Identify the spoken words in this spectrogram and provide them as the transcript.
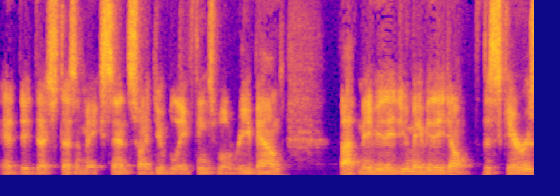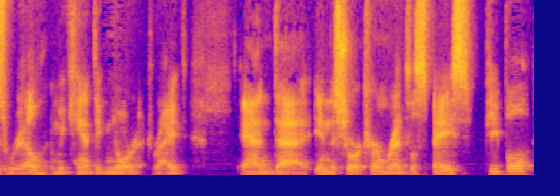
It, it just doesn't make sense. So I do believe things will rebound, but maybe they do, maybe they don't. The scare is real, and we can't ignore it, right? And uh, in the short term rental space, people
